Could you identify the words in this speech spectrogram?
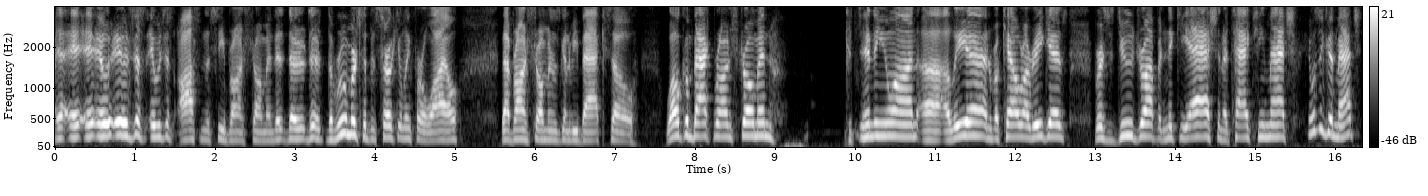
it, it, it, was just it was just awesome to see Braun Strowman. The, the, the, rumors have been circulating for a while that Braun Strowman was going to be back. So welcome back, Braun Strowman. Continuing on, uh, Aliyah and Raquel Rodriguez versus Doudrop and Nikki Ash in a tag team match. It was a good match.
